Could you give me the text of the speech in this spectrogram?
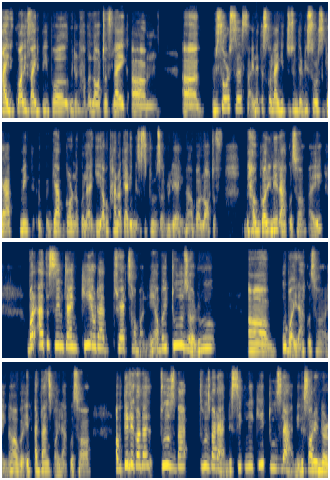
highly qualified people, we don't have a lot of like um, resources होइन त्यसको लागि जुन त्यो रिसोर्स ग्याप मेन ग्याप गर्नको लागि अब खाना एकाडेमी जस्तो टुल्सहरूले होइन अब लट अफ हेल्प गरि नै रहेको छ है? But at the same time के एउटा थ्रेड छ भने अब टुल्सहरू ऊ भइरहेको छ होइन? अब एडभान्स भइरहेको छ। अब त्यसले गर्दा टुल्सबाट टुल्सबाट हामीले सिक्ने कि टुल्सलाई हामीले सरेन्डर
